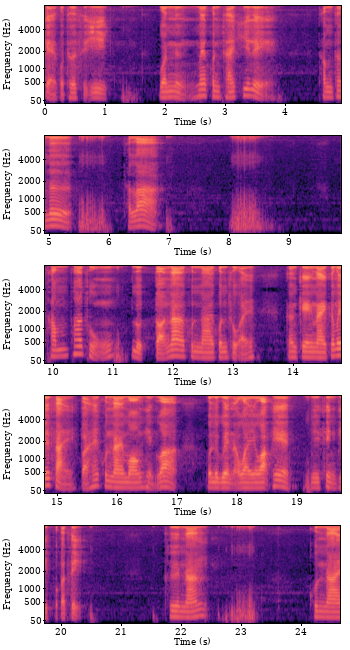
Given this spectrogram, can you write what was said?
แก่กว่าเธอเสียอีก วันหนึ่ง แม่คนใช้ขี้เหร่ทำทะเลอทะล่า ทำผ้าถุงหลุดต่อหน้าคุณนายคนสวย กางเกงในก็ไม่ได้ใส่ปล่อยให้คุณนายมองเห็นว่าบริเวณอวัยวะเพศมีสิ่งผิดปกติ คืนนั้น คุณนาย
